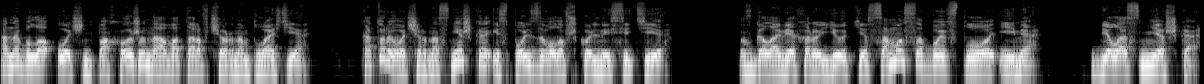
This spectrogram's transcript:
она была очень похожа на аватар в черном платье, которого Черноснежка использовала в школьной сети. В голове Харуюки само собой всплыло имя – Белоснежка.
